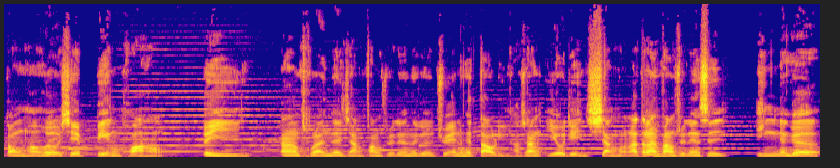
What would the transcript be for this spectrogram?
动哈，会有一些变化哈。所以刚刚突然在讲放水的那个，觉得那个道理好像也有点像哦。那当然放水灯是引那个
